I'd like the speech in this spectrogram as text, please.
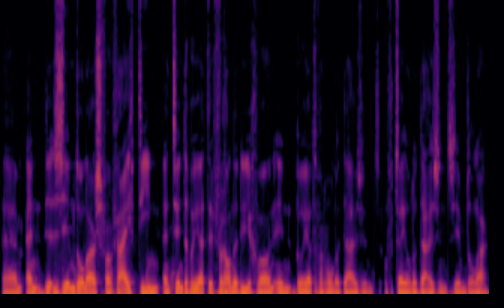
Ehm, en de ZIM-dollars van 15 en 20 biljetten veranderden je gewoon in biljetten van 100.000 of 200.000 ZIM-dollar.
